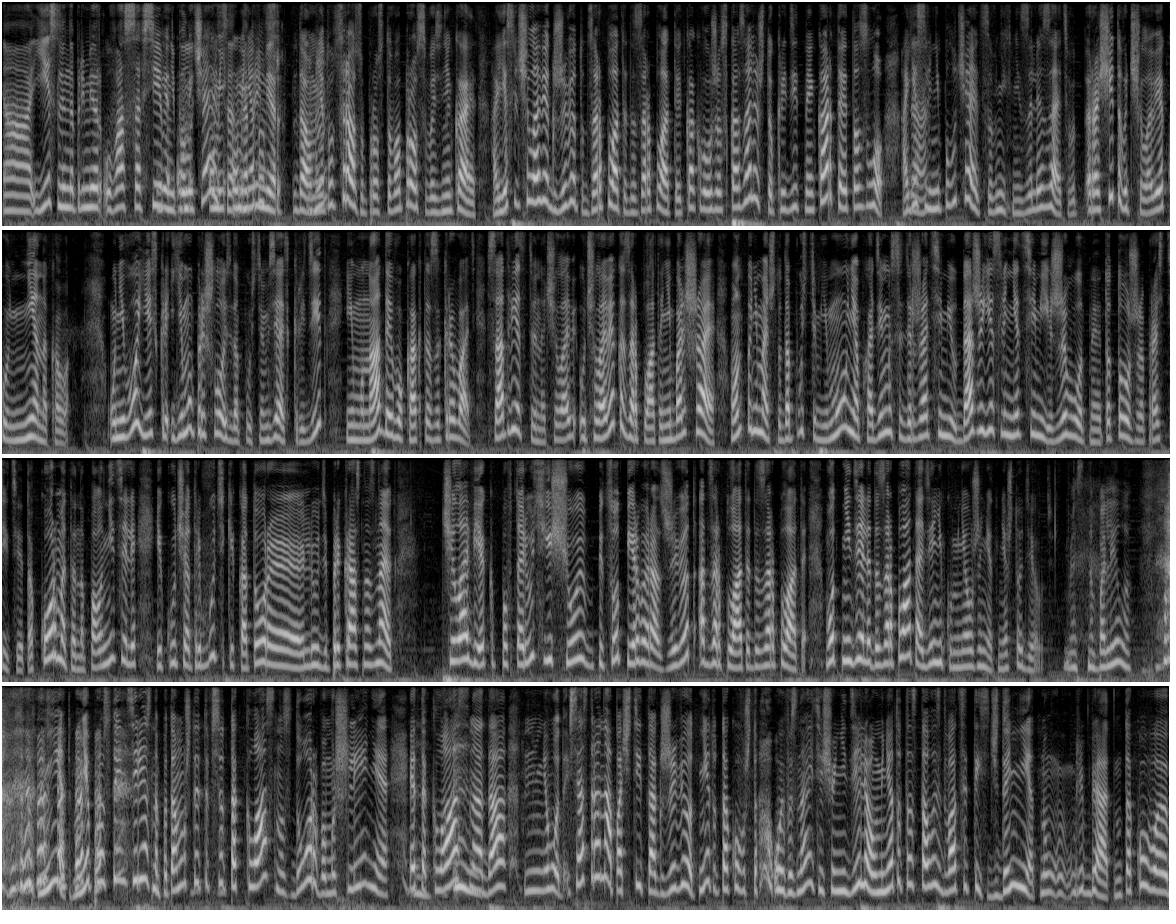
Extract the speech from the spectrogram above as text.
А, если, например, у вас совсем Нет, не получается, у, у, у например, тут, да, у меня тут сразу просто вопрос возникает. А если человек живет от зарплаты до зарплаты, и как вы уже сказали, что кредитные карты это зло, а да. если не получается в них не залезать, вот рассчитывать человеку не на кого. У него есть, ему пришлось, допустим, взять кредит, и ему надо его как-то закрывать. Соответственно, у человека зарплата небольшая. Он понимает, что, допустим, ему необходимо содержать семью. Даже если нет семьи, животные, это тоже, простите, это корм, это наполнители и куча атрибутики, которые люди прекрасно знают человек, повторюсь еще 501 раз, живет от зарплаты до зарплаты. Вот неделя до зарплаты, а денег у меня уже нет. Мне что делать? Мясо наболело? Нет, мне просто интересно, потому что это все так классно, здорово, мышление, это классно, да. Вот, вся страна почти так живет. Нету такого, что, ой, вы знаете, еще неделя, а у меня тут осталось 20 тысяч. Да нет, ну, ребят, ну такого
